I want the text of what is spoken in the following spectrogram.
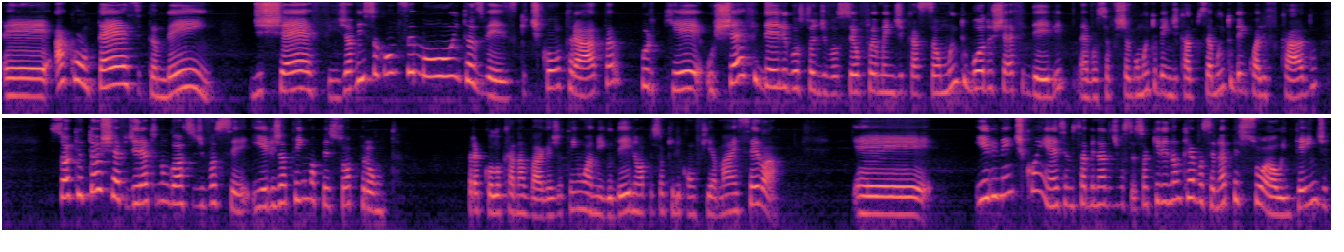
É, acontece também de chefe, já vi isso acontecer muitas vezes, que te contrata porque o chefe dele gostou de você ou foi uma indicação muito boa do chefe dele, né? Você chegou muito bem indicado, você é muito bem qualificado. Só que o teu chefe direto não gosta de você e ele já tem uma pessoa pronta para colocar na vaga, já tem um amigo dele, uma pessoa que ele confia mais, sei lá. É, e ele nem te conhece, ele não sabe nada de você. Só que ele não quer você, não é pessoal, entende?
